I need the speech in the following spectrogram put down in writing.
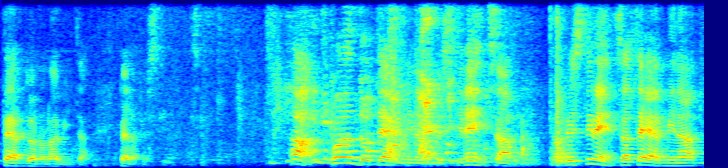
perdono la vita per la pestilenza. Ah, quando termina la pestilenza? La pestilenza termina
